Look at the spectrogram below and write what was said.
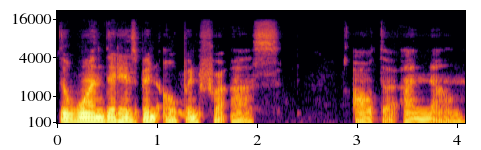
the one that has been opened for us. Author unknown.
